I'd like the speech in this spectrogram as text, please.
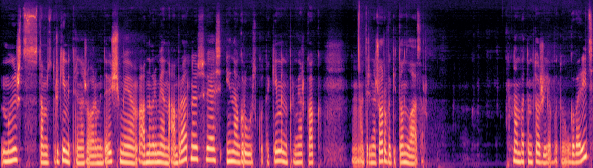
мышц там, с другими тренажерами, дающими одновременно обратную связь и нагрузку, такими, например, как тренажер Вагитон Лазер. Но об этом тоже я буду говорить.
